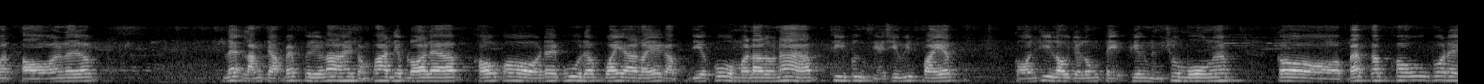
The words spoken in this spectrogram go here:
มาต่อกันเลยครับ และหลังจากเป๊ปกเดล่าให้สัมภาษณ์เรียบร้อยแล้วครับเขาก็ได้พูดครับไว้อะไรให้กับเดียโก้มาราโดน่าครับที่เพิ่งเสียชีวิตไปครับก่อนที่เราจะลงเตะเพียงหนึ่งชั่วโมงนะครับก็แป๊บครับเขาก็ได้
